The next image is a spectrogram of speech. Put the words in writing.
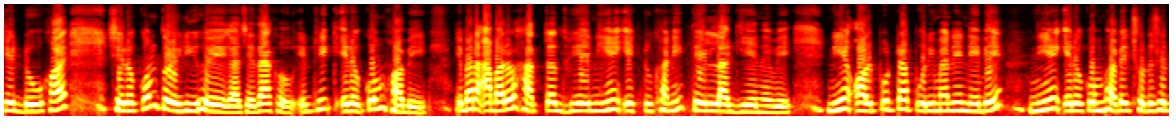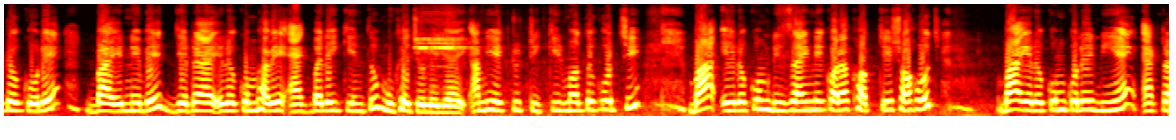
যে ডো হয়, সেরকম তৈরি হয়ে গেছে। দেখো ঠিক এরকম হবে। এবার আবারও হাতটা ধুয়ে নিয়ে একটুখানি তেল লাগিয়ে নেবে। নিয়ে অল্পটা পরিমাণে নেবে, নিয়ে এরকমভাবে ছোট ছোট করে বা নেবে, যেটা এরকমভাবে একবারেই কিন্তু মুখে চলে যায়। আমি একটু টিক্কির মতো করছি, বা এরকম ডিজাইনে করা সবচেয়ে সহজ বা এরকম করে নিয়ে একটা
